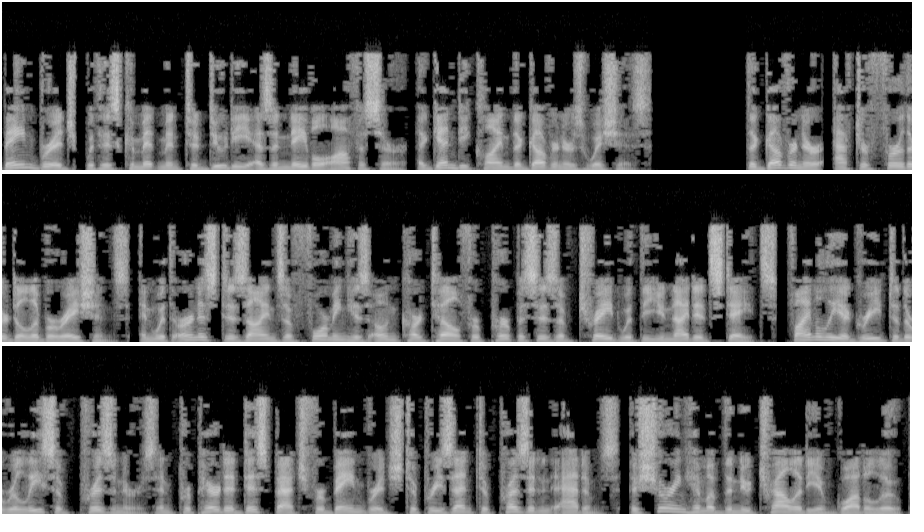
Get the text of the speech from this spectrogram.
Bainbridge, with his commitment to duty as a naval officer, again declined the governor's wishes. The governor, after further deliberations, and with earnest designs of forming his own cartel for purposes of trade with the United States, finally agreed to the release of prisoners and prepared a dispatch for Bainbridge to present to President Adams, assuring him of the neutrality of Guadeloupe.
